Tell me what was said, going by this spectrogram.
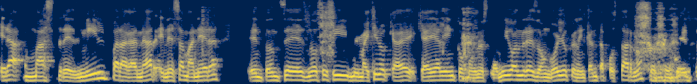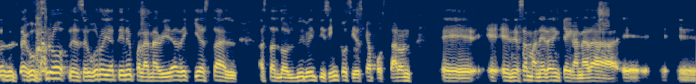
era más 3000 para ganar en esa manera. Entonces, no sé si me imagino que hay, que hay alguien como nuestro amigo Andrés Don Goyo que le encanta apostar, ¿no? Entonces, seguro, de seguro ya tiene para la Navidad de aquí hasta el, hasta el 2025, si es que apostaron eh, en esa manera en que ganara eh, eh,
